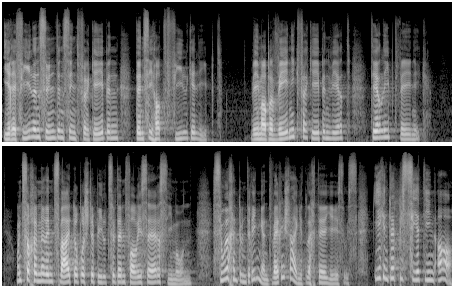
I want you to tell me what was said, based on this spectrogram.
Ihre vielen Sünden sind vergeben, denn sie hat viel geliebt. Wem aber wenig vergeben wird, der liebt wenig. Und so kommen wir im zweitobersten Bild zu dem Pharisäer Simon. Suchend und dringend, wer ist eigentlich der Jesus? Irgendetwas zieht ihn an.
